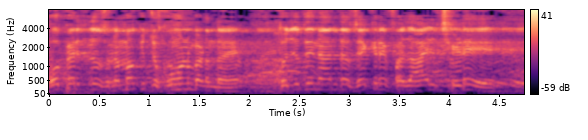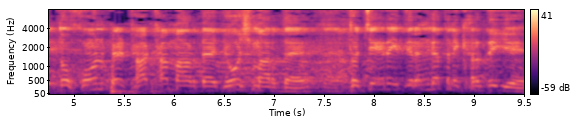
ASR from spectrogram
وہ پھر جدو نمک چ خون بنتا ہے، تو جدو انہاں دا ذکر فضائل چھڑے، تو خون پھر ٹھاٹھا ماردا ہے، جوش ماردا ہے، تو چہرے دی رنگت نکھردی ہے۔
